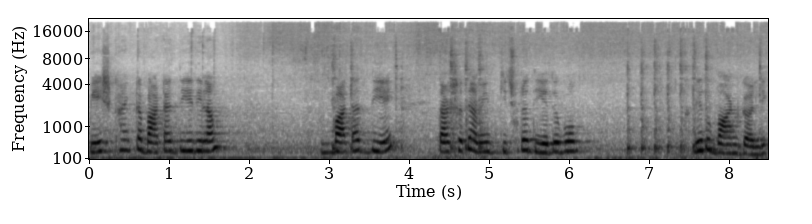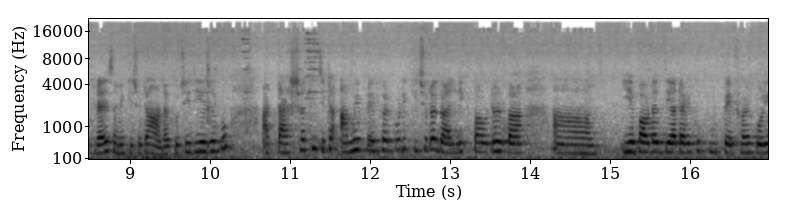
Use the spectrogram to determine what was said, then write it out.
বেশ খানিকটা বাটার দিয়ে দিলাম। বাটার দিয়ে তার সাথে আমি কিছুটা দিয়ে দেবো যেহেতু বার্ন গার্লিক রাইস, আমি কিছুটা আদা কুচি দিয়ে দেবো। আর তার সাথে যেটা আমি প্রেফার করি, কিছুটা গার্লিক পাউডার বা ইয়ে পাউডার দেওয়াটা আমি খুব প্রেফার করি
